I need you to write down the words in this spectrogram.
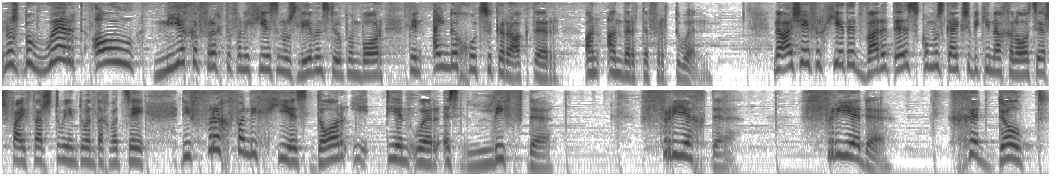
En ons behoort al nege vrugte van die Gees in ons lewens te openbaar ten einde God se karakter aan ander te vertoon. Nou as jy vergeet het wat dit is, kom ons kyk so 'n bietjie na Galasiërs 5 vers 22 wat sê die vrug van die Gees daarteenoor is liefde, vreugde, vrede, geduld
